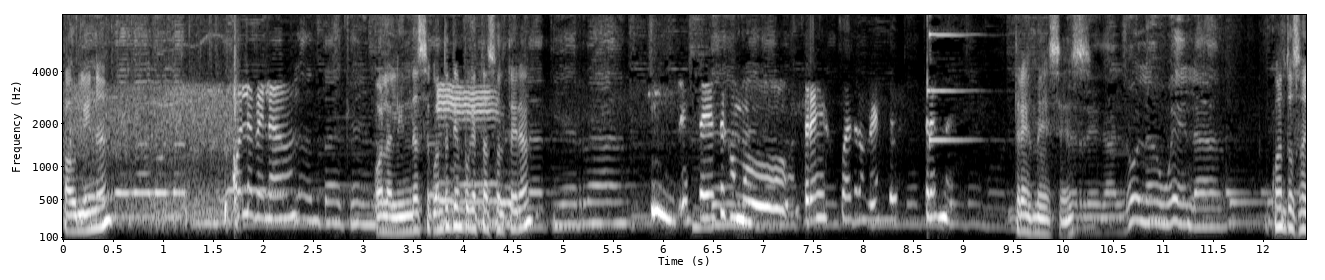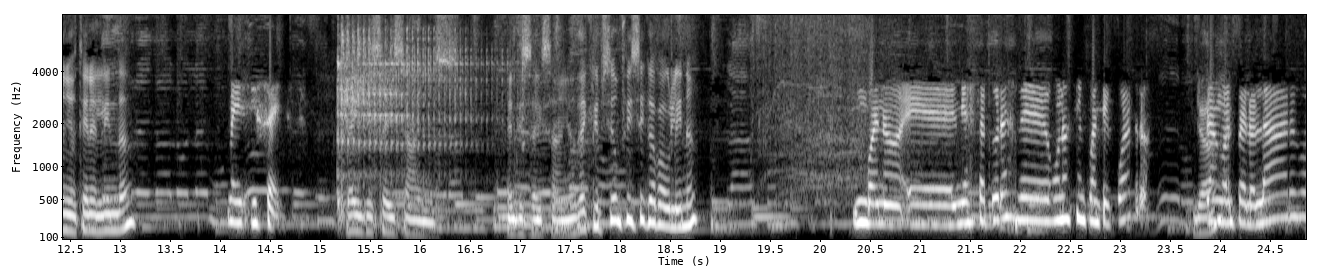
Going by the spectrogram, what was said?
Paulina. Hola, pelado. Hola, linda. ¿Hace cuánto tiempo que estás soltera? Estoy hace como tres, cuatro meses. Tres meses. Tres meses. ¿Cuántos años tienes, linda? 26. 26 años. 26 años. ¿Descripción física, Paulina? Bueno, eh, mi estatura es de 1,54. Ya. Tengo el pelo largo.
